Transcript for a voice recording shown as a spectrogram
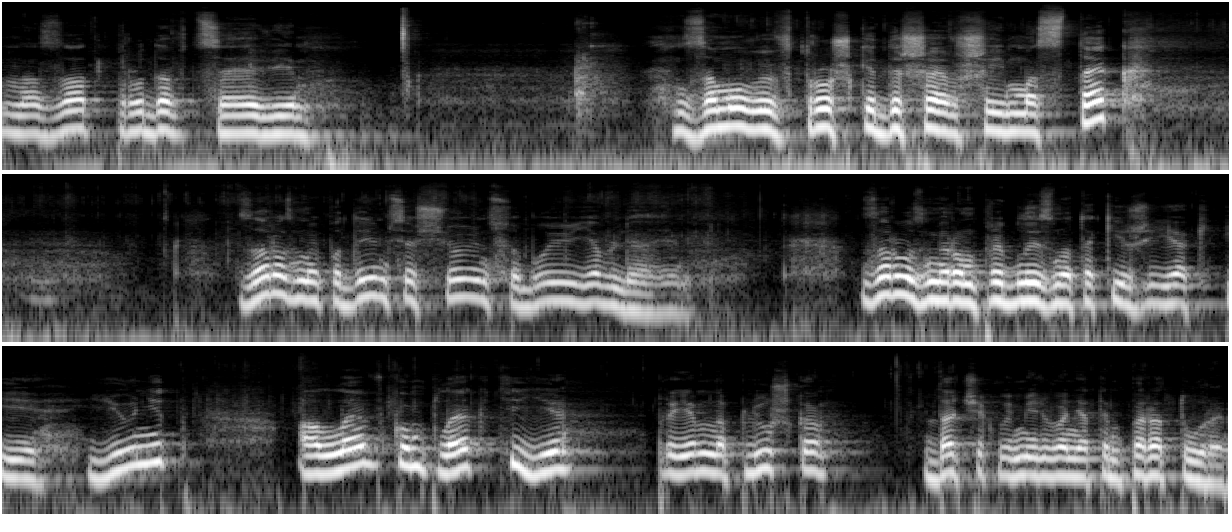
назад продавцеві. Замовив трошки дешевший мастек. Зараз ми подивимося, що він собою являє. За розміром приблизно такі ж, як і юніт, але в комплекті є приємна плюшка, датчик вимірювання температури.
